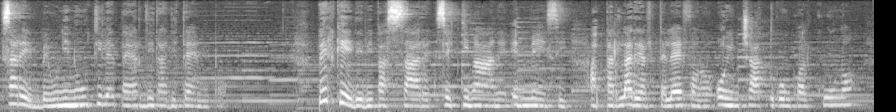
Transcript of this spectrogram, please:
sarebbe un'inutile perdita di tempo. Perché devi passare settimane e mesi a parlare al telefono o in chat con qualcuno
